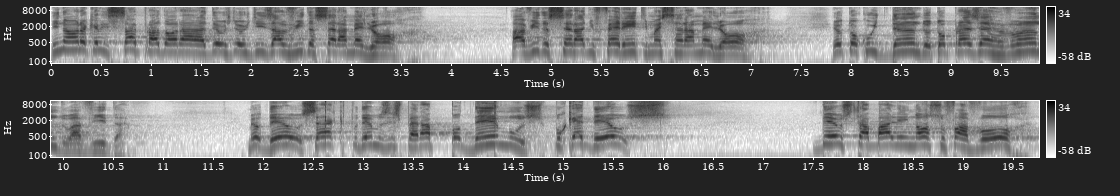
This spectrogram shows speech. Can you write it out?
E na hora que ele sai para adorar a Deus, Deus diz: a vida será melhor. A vida será diferente, mas será melhor. Eu estou cuidando, eu estou preservando a vida. Meu Deus, será que podemos esperar? Podemos, porque é Deus. Deus trabalha em nosso favor.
